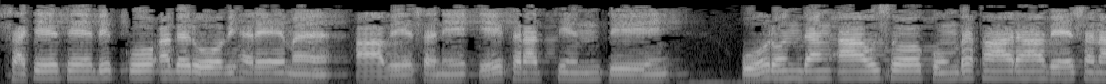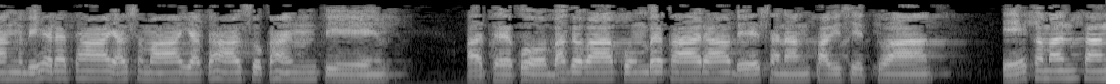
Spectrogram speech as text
සචේතේ බික්ඛෝ අගරෝ විහෙරේම ආවේශනේ ඒකරත්ත්‍යන්ති. ඕරොන්දං ආවසෝ කුම්භකාරා වේශනං විහෙරතා යස්මා යතා සුඛන්ති. අතකෝ භගවා කුම්භකාරා වේශනං පවිසිට්වා ඒකමන්තං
